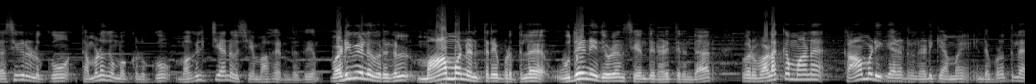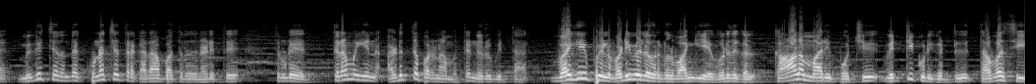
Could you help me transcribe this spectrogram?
ரசிகர்களுக்கும் தமிழக மக்களுக்கும் மகிழ்ச்சியான விஷயமாக இருந்தது. வடிவேல் அவர்கள் மாமன்னன் திரைப்படத்தில் உதயநிதியுடன் சேர்ந்து நடித்திருந்தார். இவர் வழக்கமான காமெடி கேரக்டர் நடிக்காமல் இந்த படத்தில் மிகச்சிறந்த குணச்சித்திர கதாபாத்திரத்தை நடித்து தன்னுடைய திறமையின் அடுத்த பரிணாமத்தை நிரூபித்தார். வைகை புயல் வடிவேல் அவர்கள் வாங்கிய விருதுகள் காலம் மாறி போச்சு வெற்றி குடிக்கட்டு தவசி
